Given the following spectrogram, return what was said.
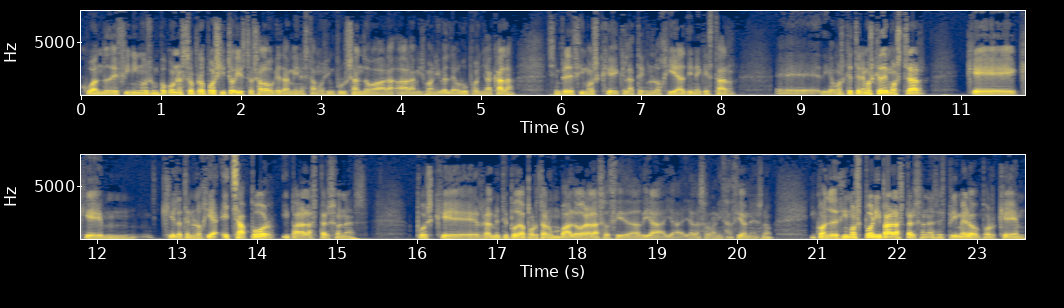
cuando definimos un poco nuestro propósito, y esto es algo que también estamos impulsando ahora, mismo a nivel de grupo en Yacala, siempre decimos que, la tecnología tiene que estar, eh, digamos que tenemos que demostrar que, que, la tecnología hecha por y para las personas, pues que realmente puede aportar un valor a la sociedad y a, y a las organizaciones. ¿no? Y cuando decimos por y para las personas es primero porque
